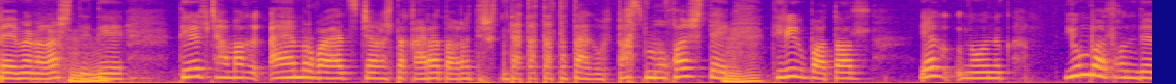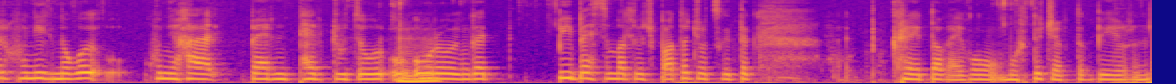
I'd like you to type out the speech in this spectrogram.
баймаар байгаа шүү дээ. Тэгэл чамааг амар гоё аз жаргалтай гараад ороод ирэхдээ та та та та гэвэл бас муухай дээ. Тэрийг бодоол яг нөө нэг юм болгон дээр хүнийг нөгөө хүнийхээ байранд тавьж үз өөрөө ингээд би байсан бол гэж бодож үз гэдэг кредог айгу мөрдөж явдаг би ер нь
